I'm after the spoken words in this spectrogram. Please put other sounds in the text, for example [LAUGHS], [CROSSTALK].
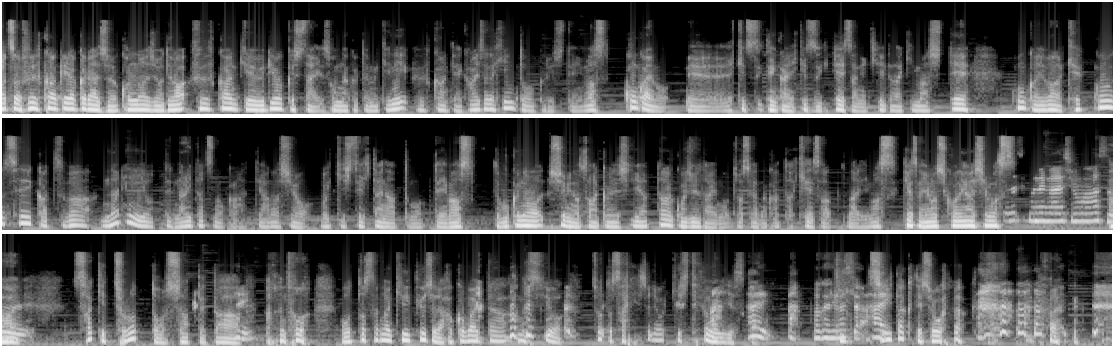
あつの夫婦関係学ラジオ。このラジオでは夫婦関係をより良くしたい、そんな方向けに夫婦関係改善のヒントをお送りしています。今回も、えー、引き続き、前回に引き続き、ケイさんに来ていただきまして、今回は結婚生活は何によって成り立つのかっていう話をお聞きしていきたいなと思っています。僕の趣味のサークルで知り合った50代の女性の方、ケイさんとなります。ケイさんよろしくお願いしますよろ。しくお願いします。はいさっきちょろっとおっしゃってた、はいあの、夫さんが救急車で運ばれた話を、[LAUGHS] ちょっと最初にお聞きしてもいいですか？はい。あ、わかりました。知りたくてしょうがなくて。[LAUGHS] はい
